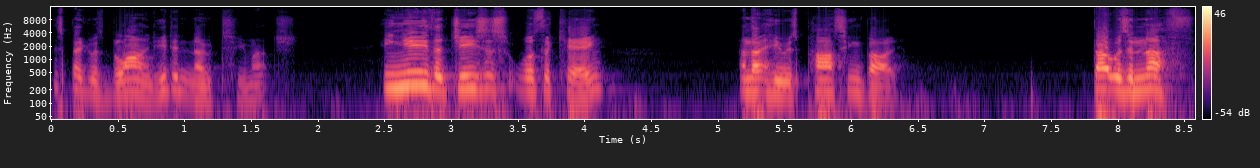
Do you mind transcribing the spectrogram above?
This beggar was blind. He didn't know too much. He knew that Jesus was the king and that he was passing by. That was enough.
